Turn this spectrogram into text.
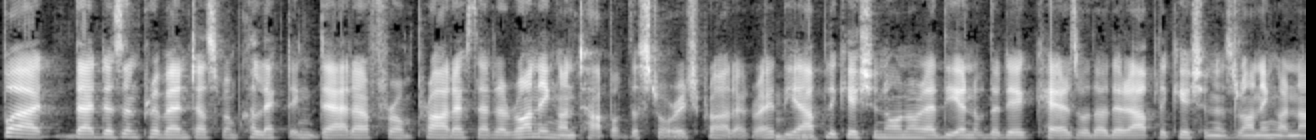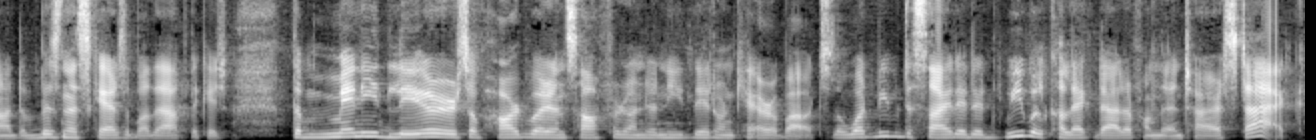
but that doesn't prevent us from collecting data from products that are running on top of the storage product right mm-hmm. the application owner at the end of the day cares whether their application is running or not the business cares about the application the many layers of hardware and software underneath they don't care about about. So what we've decided is we will collect data from the entire stack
